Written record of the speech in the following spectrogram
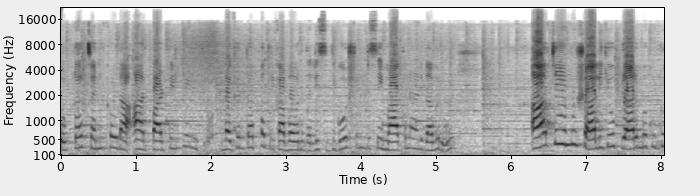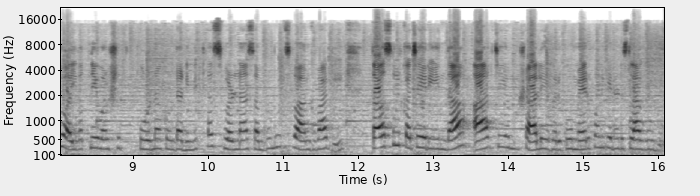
ಡಾಕ್ಟರ್ ಚನ್ನಗೌಡ ಆರ್ ಪಾಟೀಲ್ ಹೇಳಿದರು. ನಗರದ ಪತ್ರಿಕಾ ಭವನದಲ್ಲಿ ಸುದ್ದಿಗೋಷ್ಠಿ ನಡೆಸಿ ಮಾತನಾಡಿದ ಅವರು ಆರ್ಜಿಎಂ ಶಾಲೆಯು ಪ್ರಾರಂಭಗೊಂಡು ಐವತ್ತನೇ ವರ್ಷ ಪೂರ್ಣಗೊಂಡ ನಿಮಿತ್ತ ಸ್ವರ್ಣ ಸಂಭ್ರಮೋತ್ಸವ ಅಂಗವಾಗಿ ತಹಸೀಲ್ ಕಚೇರಿಯಿಂದ ಆರ್ಜಿಎಂ ಶಾಲೆಯವರೆಗೂ ಮೆರವಣಿಗೆ ನಡೆಸಲಾಗುವುದು.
